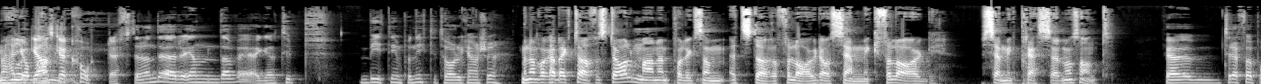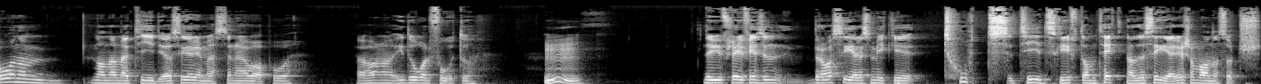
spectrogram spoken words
Men han var jobbade ganska kort efter den där enda vägen. Typ en bit in på 90-talet kanske. Men han var redaktör för Stålmannen på liksom ett större förlag då. Semic förlag. Semic Press eller något sånt. Jag träffade på någon, någon av de här tidiga seriemästarna jag var på. Jag har någon idolfoto. Mm. Det är ju för sig finns en bra serie som gick i Tots tidskrift om tecknade serier som var någon sorts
